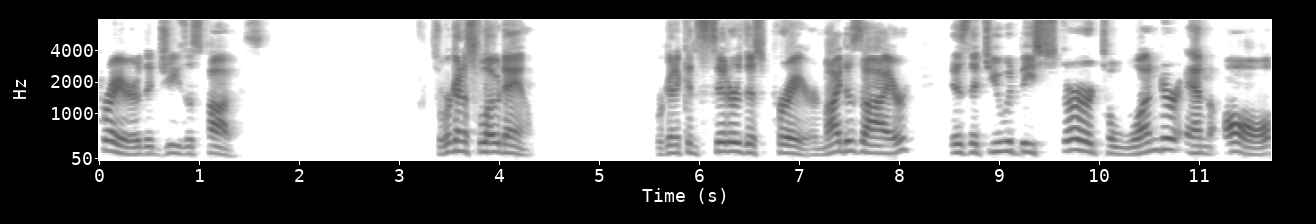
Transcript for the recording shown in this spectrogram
prayer that Jesus taught us. So we're going to slow down. We're going to consider this prayer. And my desire is that you would be stirred to wonder and awe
